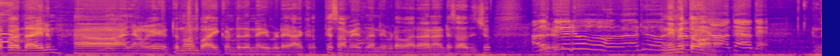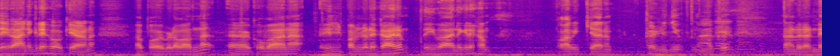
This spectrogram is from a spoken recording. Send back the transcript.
അപ്പോൾ എന്തായാലും ഞങ്ങൾ എട്ട് നോമ്പായിക്കൊണ്ട് തന്നെ ഇവിടെ ആ കൃത്യസമയത്ത് തന്നെ ഇവിടെ വരാനായിട്ട് സാധിച്ചു. നിമിത്തമാണ്. അതെ അതെ. ദൈവാനുഗ്രഹമൊക്കെയാണ്. അപ്പോൾ ഇവിടെ വന്ന് കുർബാനയിൽ പങ്കെടുക്കാനും ദൈവാനുഗ്രഹം പ്രാപിക്കാനും കഴിഞ്ഞു. നമുക്ക് രണ്ട് രണ്ട്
